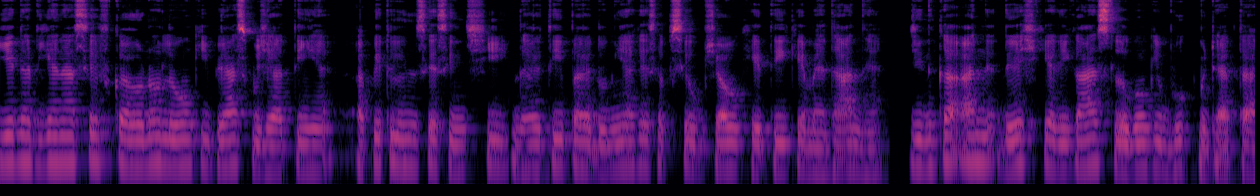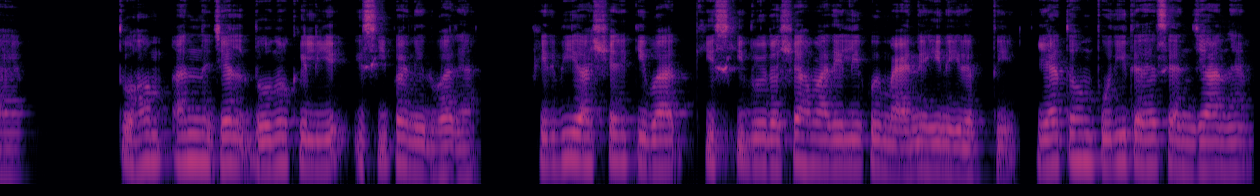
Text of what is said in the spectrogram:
ये नदियाँ न सिर्फ़ करोड़ों लोगों की प्यास बुझाती हैं, अपितु इनसे सिंची धरती पर दुनिया के सबसे उपजाऊ खेती के मैदान हैं, जिनका अन्न देश के अधिकांश लोगों की भूख मिटाता है। तो हम अन्न जल दोनों के लिए इसी पर निर्भर हैं। फिर भी आश्चर्य की बात कि इसकी दुर्दशा हमारे लिए कोई मायने ही नहीं रखती। या तो हम पूरी तरह से अनजान हैं,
